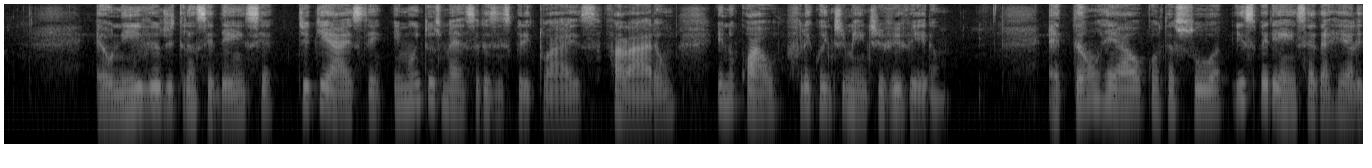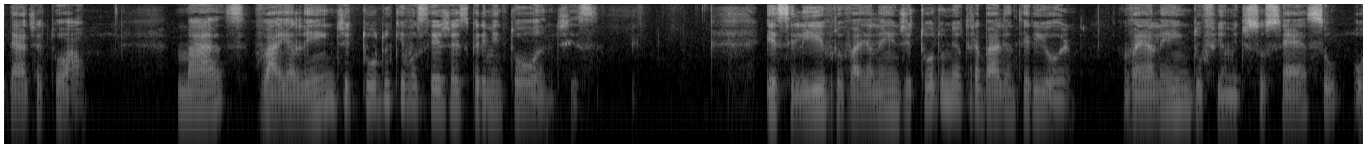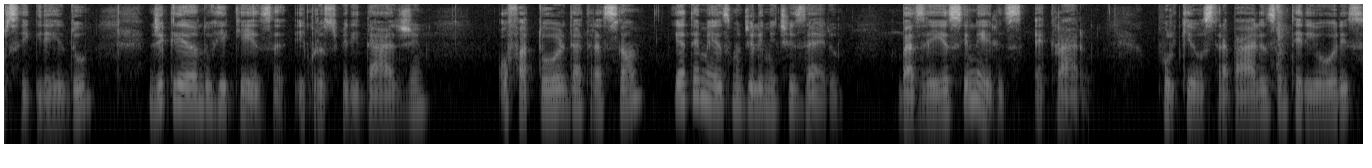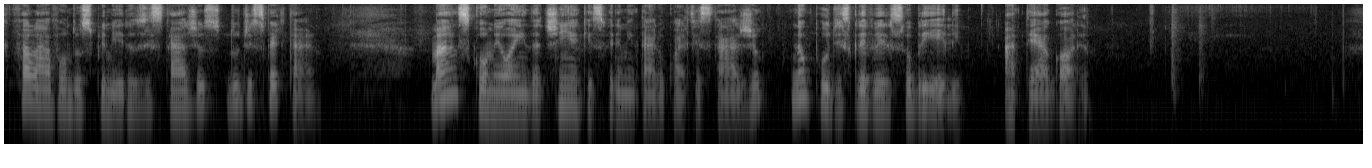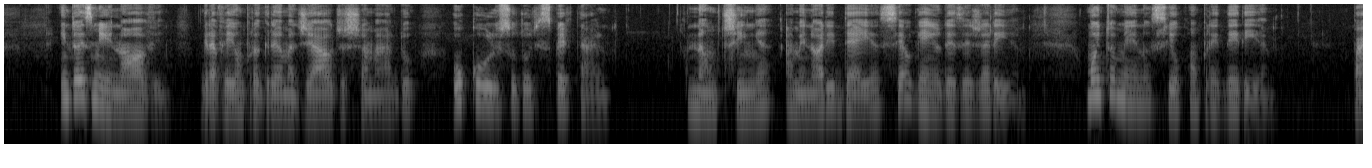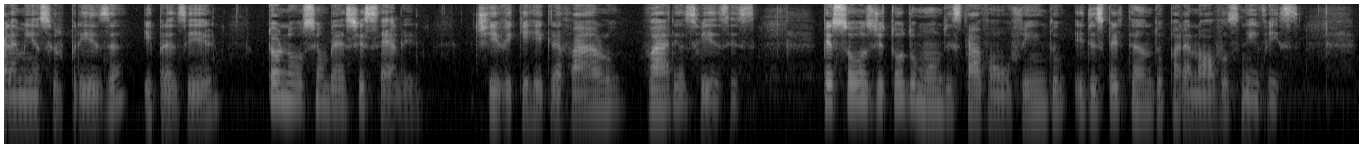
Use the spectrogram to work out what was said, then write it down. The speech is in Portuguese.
É o nível de transcendência de que Einstein e muitos mestres espirituais falaram e no qual frequentemente viveram. É tão real quanto a sua experiência da realidade atual, mas vai além de tudo que você já experimentou antes. Esse livro vai além de todo o meu trabalho anterior, vai além do filme de sucesso O Segredo de criando riqueza e prosperidade, o fator da atração e até mesmo de limite zero. Baseia-se neles, é claro, porque os trabalhos anteriores falavam dos primeiros estágios do despertar. Mas, como eu ainda tinha que experimentar o quarto estágio, não pude escrever sobre ele, até agora. Em 2009, Gravei um programa de áudio chamado O Curso do Despertar. Não tinha a menor ideia se alguém o desejaria, muito menos se o compreenderia. Para minha surpresa e prazer, tornou-se um best-seller. Tive que regravá-lo várias vezes. Pessoas de todo o mundo estavam ouvindo e despertando para novos níveis.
